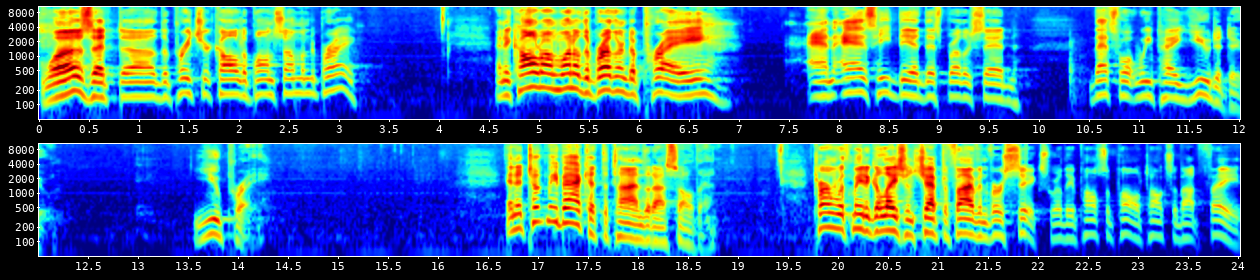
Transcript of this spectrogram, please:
was that uh, the preacher called upon someone to pray. And he called on one of the brethren to pray, and as he did, this brother said, That's what we pay you to do. You pray. And it took me back at the time that I saw that. Turn with me to Galatians chapter 5 and verse 6, where the Apostle Paul talks about faith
